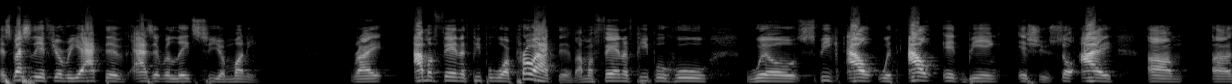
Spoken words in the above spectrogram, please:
especially if you're reactive as it relates to your money, right? I'm a fan of people who are proactive. I'm a fan of people who will speak out without it being issues. So I um, uh,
